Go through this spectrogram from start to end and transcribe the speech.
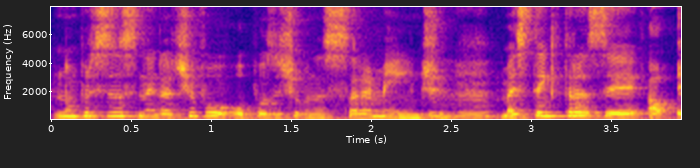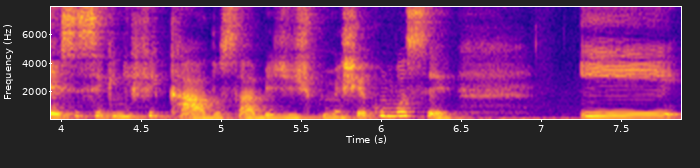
Não precisa ser negativo ou positivo necessariamente. Uhum. Mas tem que trazer esse significado, sabe? De, tipo, mexer com você. E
